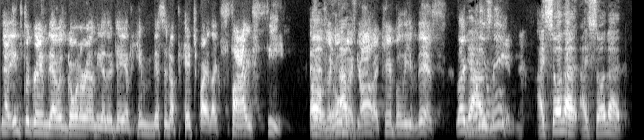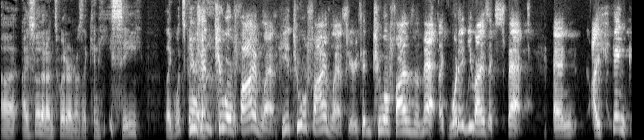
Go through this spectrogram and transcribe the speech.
that Instagram that was going around the other day of him missing a pitch by like five feet. And Oh, it's like, yeah, oh my was- god, I can't believe this. Like, Yeah, what do was- you mean? I saw that. I saw that. Uh, I saw that on Twitter, and I was like, "Can he see? Like, what's He going was on?" hitting 205 last. He hit 205 last year. He's hitting 205 as a Met. Like, what did you guys expect? And I think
